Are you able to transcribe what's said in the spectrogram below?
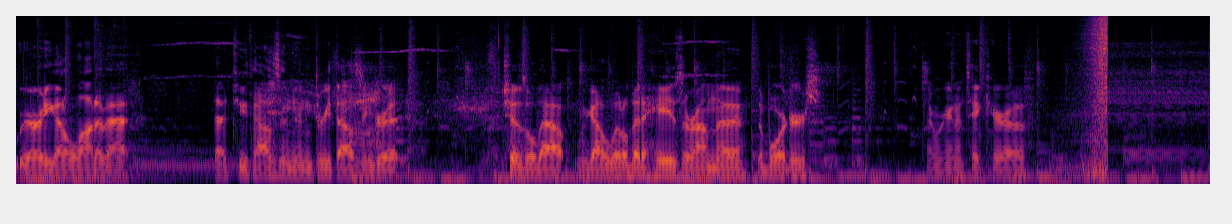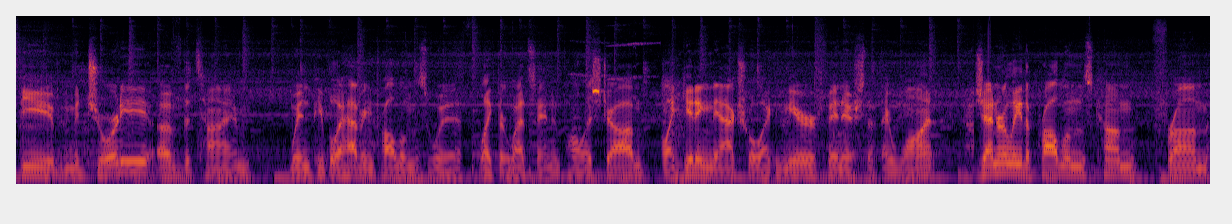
we already got a lot of that that 2000 and 3000 grit chiseled out. We got a little bit of haze around the, the borders that we're gonna take care of. The majority of the time when people are having problems with like their wet sand and polish job, like getting the actual like mirror finish that they want, generally the problems come from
